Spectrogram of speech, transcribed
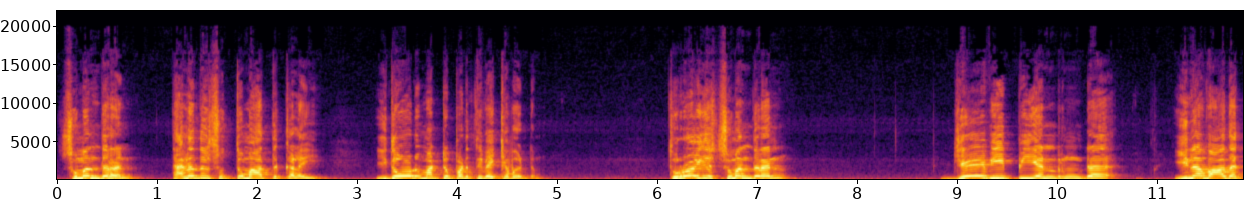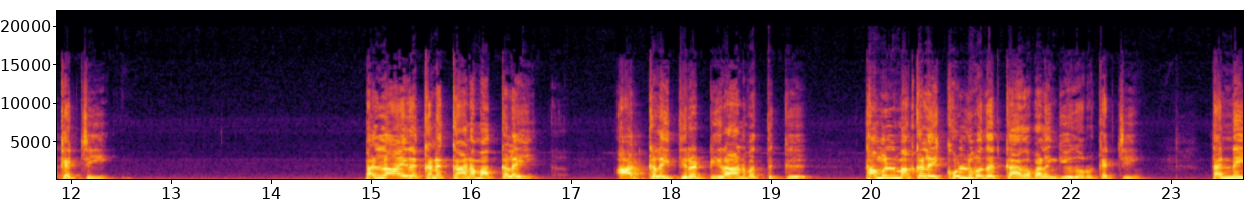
சுமந்திரன் தனது சுத்துமாத்துக்களை இதோடு மட்டுப்படுத்தி வைக்க வேண்டும். துரோகி சுமந்திரன் ஜேவிபி என்ற இனவாத கட்சி பல்லாயிரக்கணக்கான மக்களை ஆட்களை திரட்டி இராணுவத்துக்கு தமிழ் மக்களை கொள்ளுவதற்காக வழங்கியது ஒரு கட்சி. தன்னை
